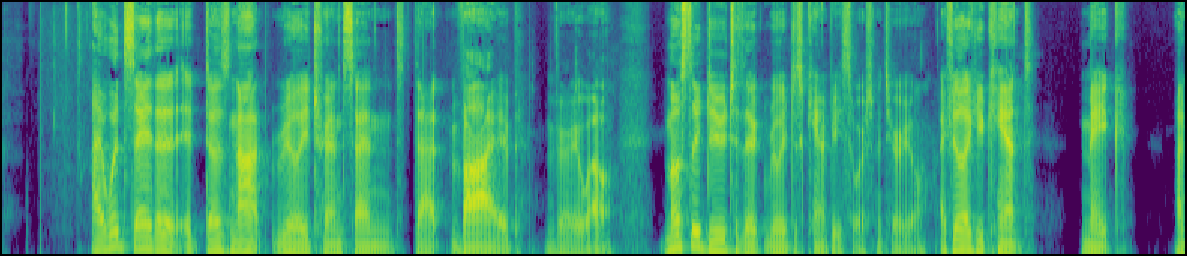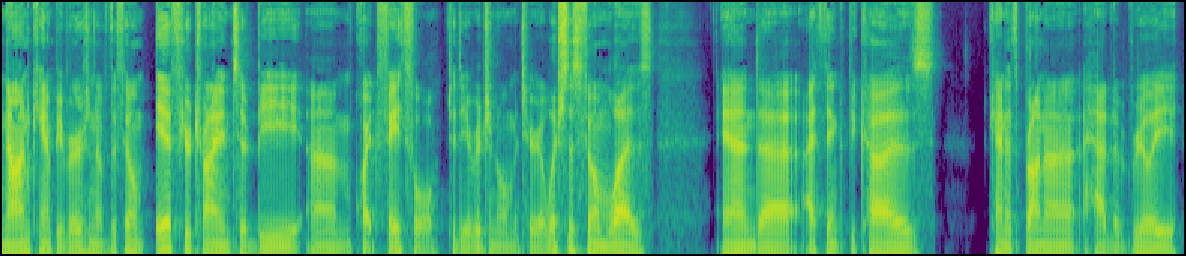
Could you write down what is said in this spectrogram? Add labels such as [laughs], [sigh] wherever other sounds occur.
I would say that it, it does not really transcend that vibe very well, mostly due to the really just campy source material. I feel like you can't make a non campy version of the film if you're trying to be um, quite faithful to the original material, which this film was. And uh, I think because Kenneth Branagh had a really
